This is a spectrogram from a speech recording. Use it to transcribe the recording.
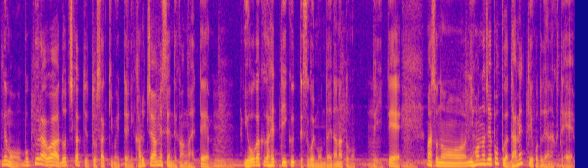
でも僕らはどっちかっていうとさっきも言ったようにカルチャー目線で考えて、洋楽が減っていくってすごい問題だなと思っていて、まあ、その日本の j p o p がダメっていうことではなくて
